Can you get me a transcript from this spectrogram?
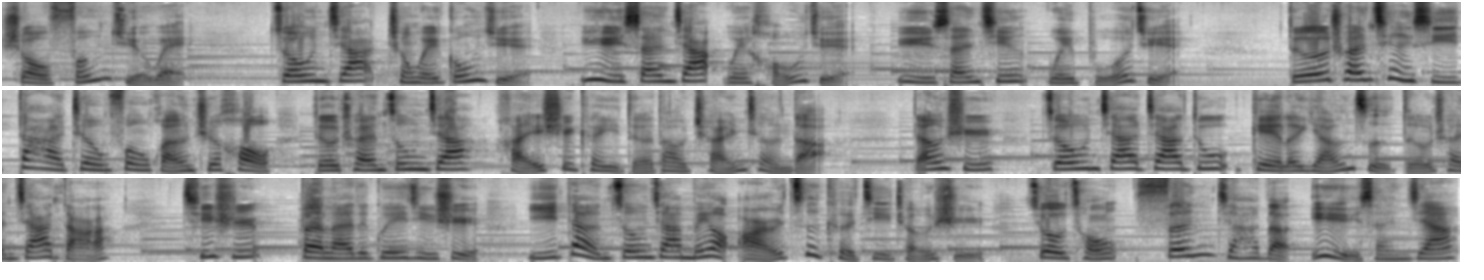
受封爵位，宗家称为公爵，御三家为侯爵，御三卿为伯爵。德川庆喜大政奉还之后，德川宗家还是可以得到传承的。当时宗家家督给了养子德川家达。其实本来的规矩是，一旦宗家没有儿子可继承时，就从分家的御三家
